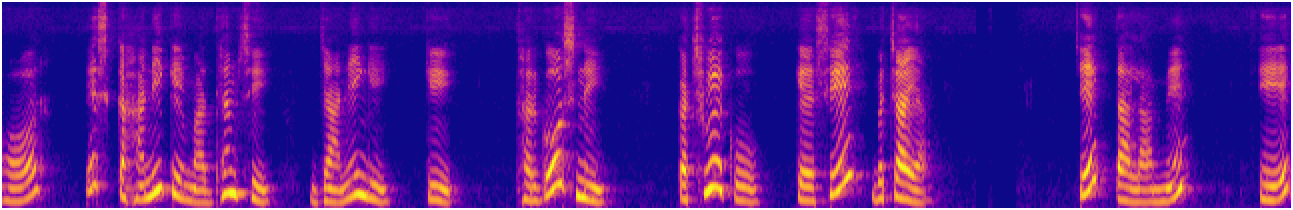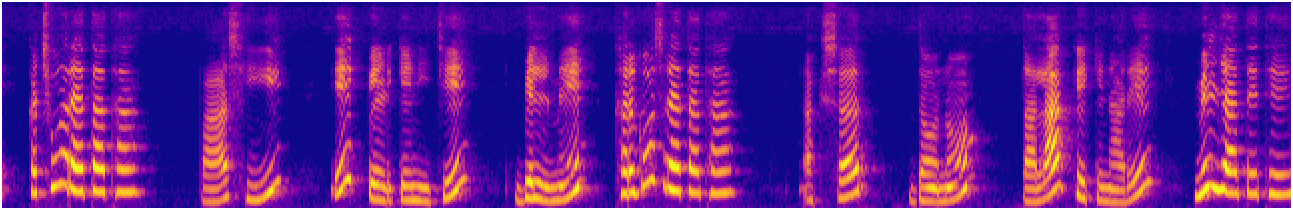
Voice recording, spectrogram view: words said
और इस कहानी के माध्यम से जानेंगे कि खरगोश ने कछुए को कैसे बचाया। एक तालाब में एक कछुआ रहता था। पास ही एक पेड़ के नीचे बिल में खरगोश रहता था। अक्सर दोनों तालाब के किनारे मिल जाते थे।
